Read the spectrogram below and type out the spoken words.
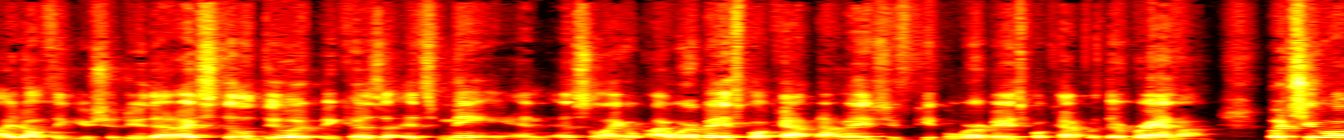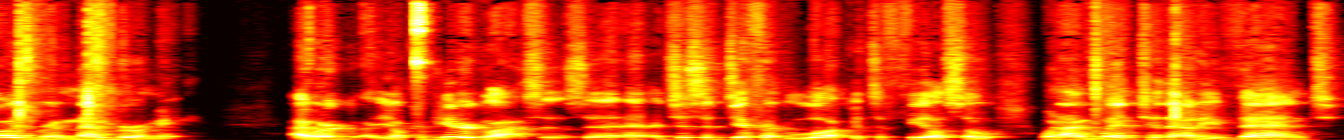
I don't think you should do that, I still do it because it's me. And, and so like, I wear a baseball cap. Not many people wear a baseball cap with their brand on, but you always remember me. I wear you know computer glasses. It's just a different look. It's a feel. So when I went to that event,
